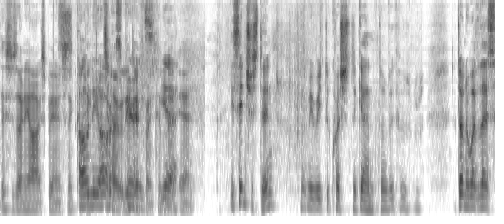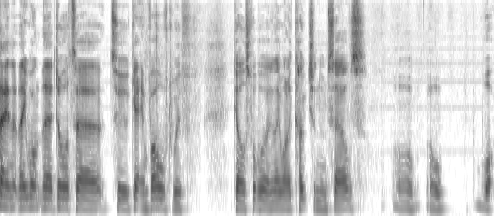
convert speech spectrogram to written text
This is only our experience and it It's could only be totally experience, different, couldn't yeah. it? Yeah. It's interesting. Let me read the question again. I don't know whether they're saying that they want their daughter to get involved with girls' football and they want to coach them themselves, or or what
